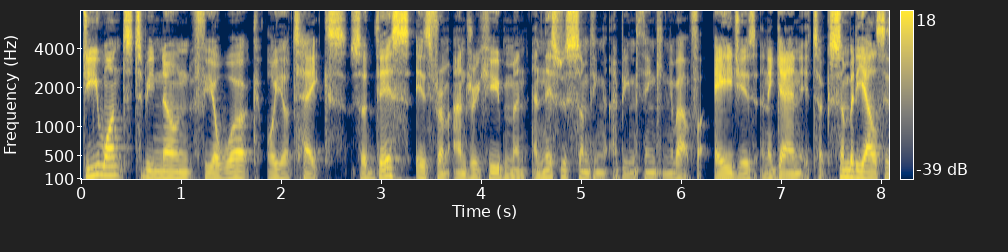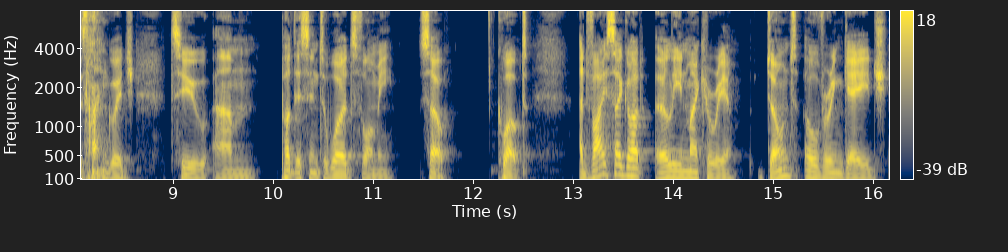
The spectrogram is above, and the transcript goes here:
Do you want to be known for your work or your takes? So, this is from Andrew Huberman, and this was something I've been thinking about for ages. And again, it took somebody else's language to um, put this into words for me. So, quote Advice I got early in my career don't over engage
